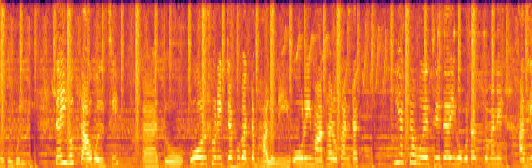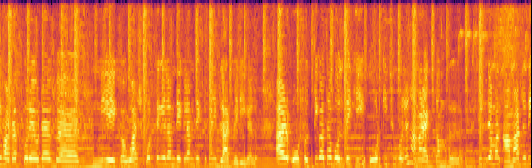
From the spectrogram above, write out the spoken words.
কুকুর বললি? যাই হোক, তাও বলছি। তো ওর শরীরটা খুব একটা ভালো নেই, ওর এই মাথার ওখানটা কি একটা হয়েছে? যাই হোক, ওটা মানে আজকে হঠাৎ করে ওটা ইয়ে ওয়াশ করতে গেলাম, দেখলাম যে একটুখানি ব্লাড বেরিয়ে গেল। আর ও সত্যি কথা বলতে কি, ওর কিছু হলে না আমার একদম ভালো লাগে না। ঠিক যেমন আমার যদি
